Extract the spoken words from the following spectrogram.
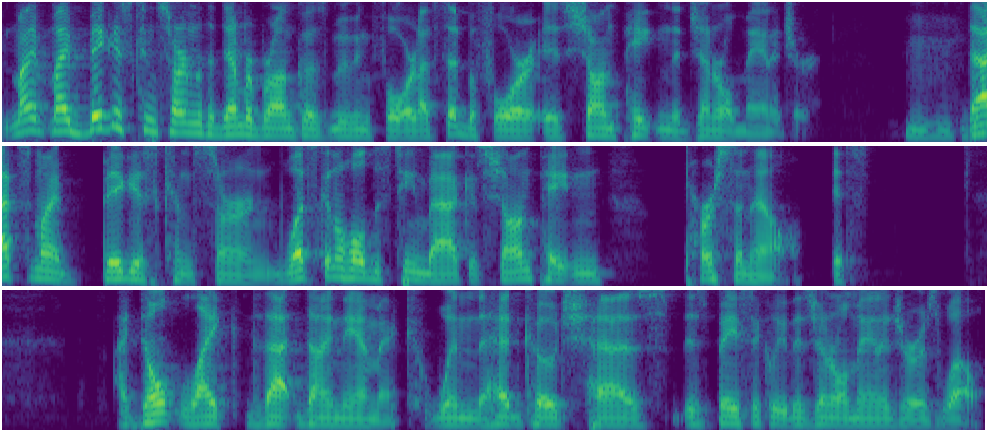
my my biggest concern with the Denver Broncos moving forward. I've said before is Sean Payton, the general manager. Mm-hmm. That's my biggest concern. What's going to hold this team back is Sean Payton personnel. It's I don't like that dynamic when the head coach has is basically the general manager as well.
